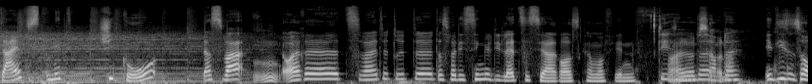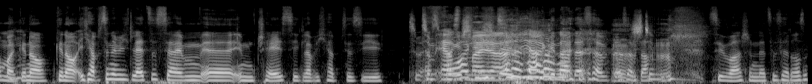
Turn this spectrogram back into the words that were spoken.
Dives mit Chico das war eure zweite, dritte, das war die Single, die letztes Jahr rauskam auf jeden Diesen Fall, oder? Sommer. oder? In diesem Sommer, mhm. genau, genau. Ich habe sie nämlich letztes Jahr im, äh, im Chelsea, glaube ich, habt ihr sie zum, Zum ersten Mal, ja. ja, genau, deshalb, deshalb dachte ich, sie war schon letztes Jahr draußen.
